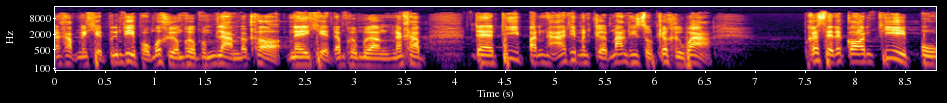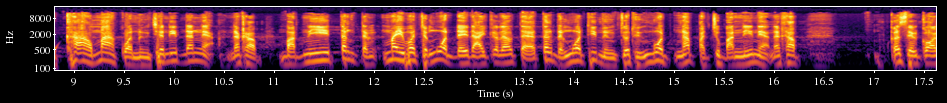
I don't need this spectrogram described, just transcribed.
นะครับ ในเขตพื้นที่ผมก็คืออำเภอพรมพิรามแล้วก็ในเขตอำเภอเมืองนะครับ แต่ที่ปัญหาที่มันเกิดมากที่สุดก็คือว่าเกษตรกรที่ปลูกข้าวมากกว่าหนึ่งชนิดนั้นเนี่ยนะครับบัดนี้ตั้งแต่ไม่ว่าจะงวดใด ๆ ก็แล้วแต่ตั้งแต่งวดที่หนึ่งจนถึงงวดณปัจจุบันนี้เนี่ยนะครับ เกษตรกร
